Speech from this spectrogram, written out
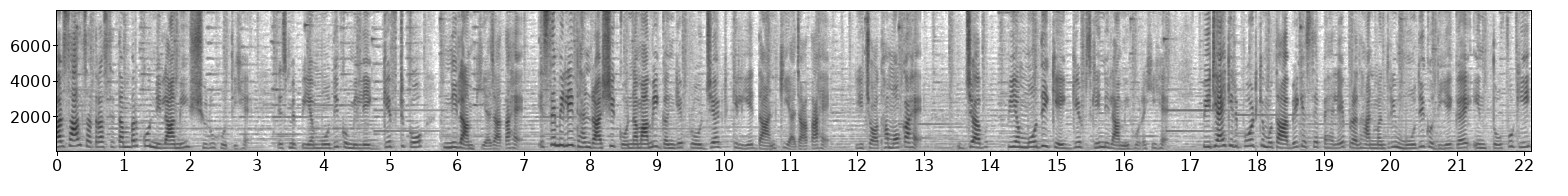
हर साल 17 सितंबर को नीलामी शुरू होती है। इसमें पीएम मोदी को मिले गिफ्ट को नीलाम किया जाता है। इससे मिली धनराशि को नमामि गंगे प्रोजेक्ट के लिए दान किया जाता है। ये चौथा मौका है, जब पीएम मोदी के गिफ्ट्स की नीलामी हो रही है। पीटीआई की रिपोर्ट के मुताबिक इससे पहले प्रधानमंत्री मोदी को दिए गए इन तोहफों की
